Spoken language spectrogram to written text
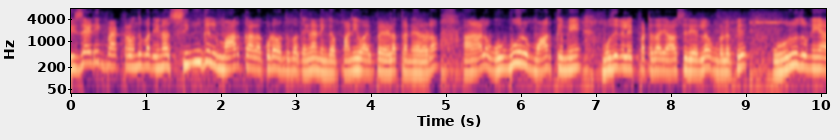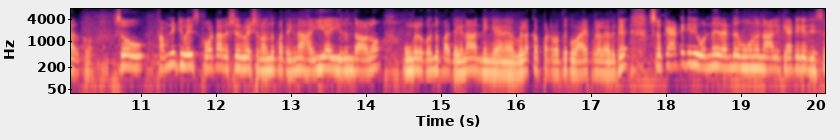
டிசைடிங் ஃபேக்டர் வந்து பார்த்தீங்கன்னா சிங்கிள் மார்க்கால் கூட வந்து பார்த்தீங்கன்னா நீங்கள் பணி வாய்ப்பை இழக்க நேரிடும். அதனால் ஒவ்வொரு மார்க்குமே முதுகலை பட்டதாரி ஆசிரியரில் உங்களுக்கு உறுதுணையாக இருக்கும். So community wise quota reservation வந்து பார்த்திங்கன்னா ஹையாக இருந்தாலும் உங்களுக்கு வந்து பார்த்திங்கன்னா நீங்கள் விளக்கப்படுறதுக்கு வாய்ப்புகள் இருக்குது ஸோ கேட்டகரி ஒன்று ரெண்டு மூணு நாலு கேட்டகரிஸ்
